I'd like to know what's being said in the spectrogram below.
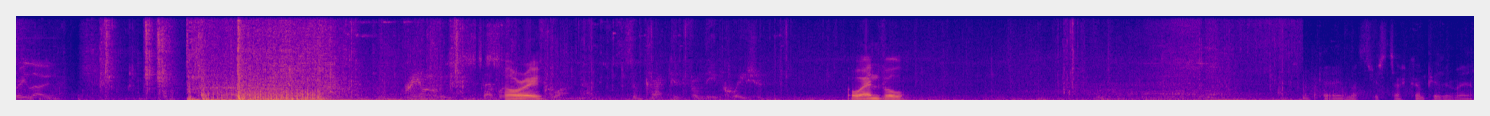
Reloading. Reloading. That was Sorry. the last one. Subtracted from the equation. Oh, anvil. Okay, must restart computer, man.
